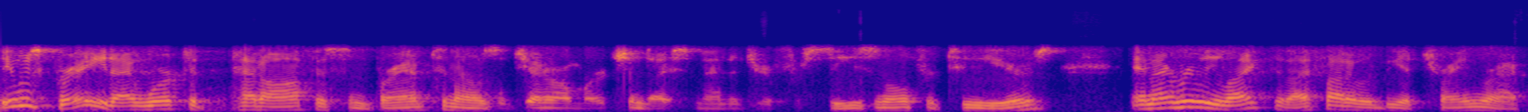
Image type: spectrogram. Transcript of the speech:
It was great. I worked at the head office in Brampton. I was a general merchandise manager for seasonal for two years, and I really liked it. I thought it would be a train wreck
